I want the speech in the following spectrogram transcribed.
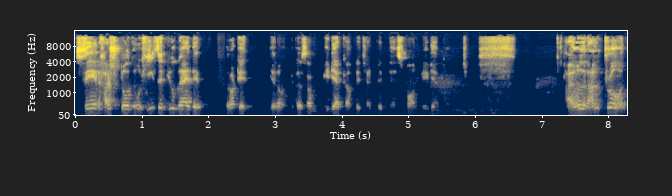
say in hushed tones, oh, he's a new guy they brought in, you know, because some media coverage had been there, small media coverage. I was an unproven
